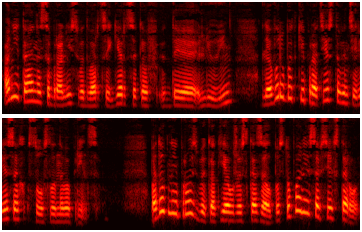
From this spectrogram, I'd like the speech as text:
Они тайно собрались во дворце герцогов де Люинь для выработки протеста в интересах сосланного принца. Подобные просьбы, как я уже сказал, поступали со всех сторон.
